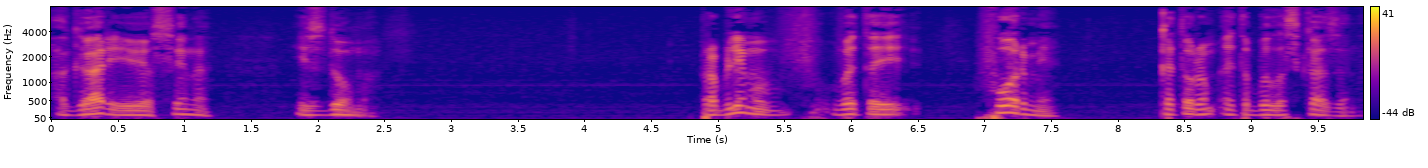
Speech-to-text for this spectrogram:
Агари и ее сына из дома. Проблема в, в этой форме, в котором это было сказано.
